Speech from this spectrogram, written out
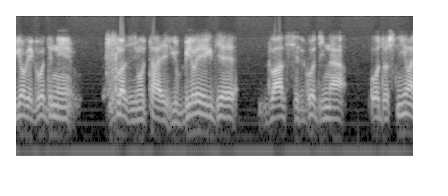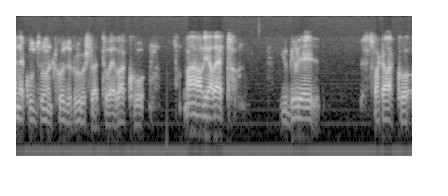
i ove godine ulazimo u taj jubilej gdje 20 godina od osnivanja kulturnog društva, to je ovako mali, ali eto, jubilej svakako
